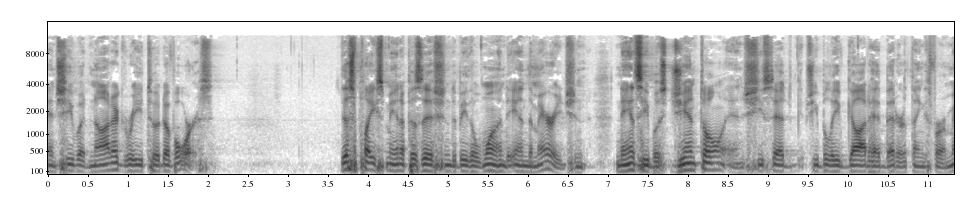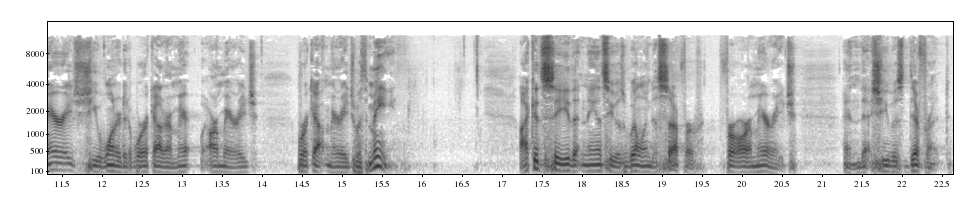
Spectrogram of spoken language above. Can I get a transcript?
and she would not agree to a divorce. This placed me in a position to be the one to end the marriage. And Nancy was gentle, and she said she believed God had better things for our marriage. She wanted to work out our, mar- our marriage, work out marriage with me. I could see that Nancy was willing to suffer for our marriage and that she was different.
